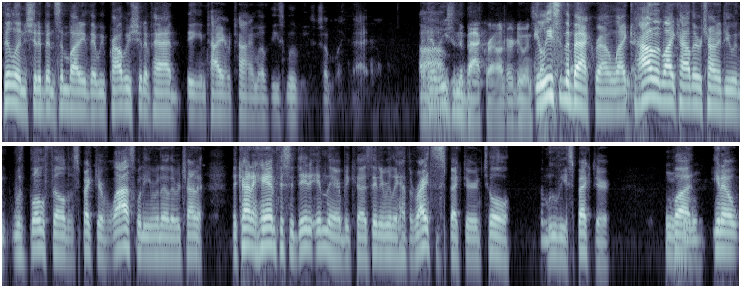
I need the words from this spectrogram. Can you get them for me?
villain should have been somebody that we probably should have had the entire time of these movies or something like that. at Um, least in the background or doing at least in the background, like Yeah. how like how they were trying to do in, with Blofeld the Spectre of the last one, even though they were trying to they kind of hand fisted it in there because they didn't really have the rights to Spectre until the movie Spectre but Mhm. you know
